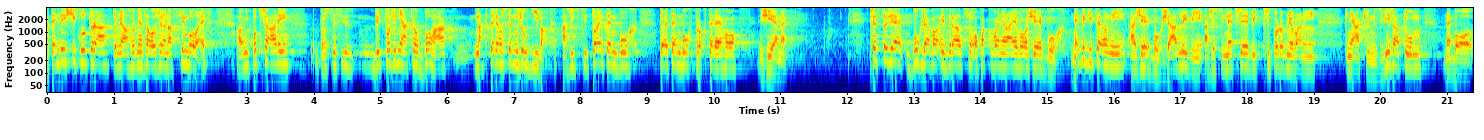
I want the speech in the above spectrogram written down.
A tehdejší kultura to měla hodně založené na symbolech a oni potřebovali prostě si vytvořit nějakého boha, na kterého se můžou dívat a říct si, to je ten Bůh, to je ten Bůh, pro kterého žijeme. Přestože Bůh dával Izraelcům opakovaně najevo, že je Bůh neviditelný a že je Bůh žádlivý a že si nepřeje být připodobňovaný k nějakým zvířatům nebo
